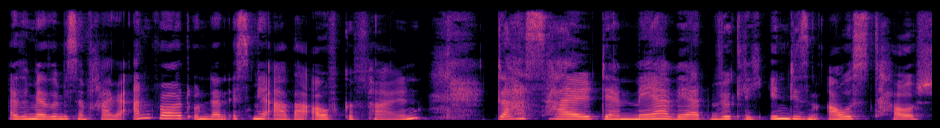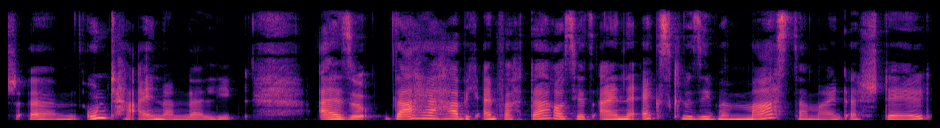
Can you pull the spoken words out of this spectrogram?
also mehr so ein bisschen Frage-Antwort. Und dann ist mir aber aufgefallen, dass halt der Mehrwert wirklich in diesem Austausch ähm, untereinander liegt. Also, daher habe ich einfach daraus jetzt eine exklusive Mastermind erstellt,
